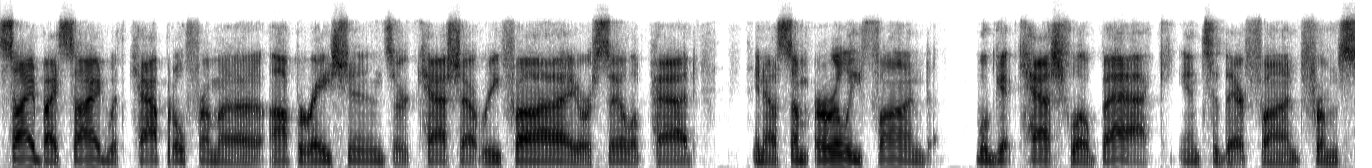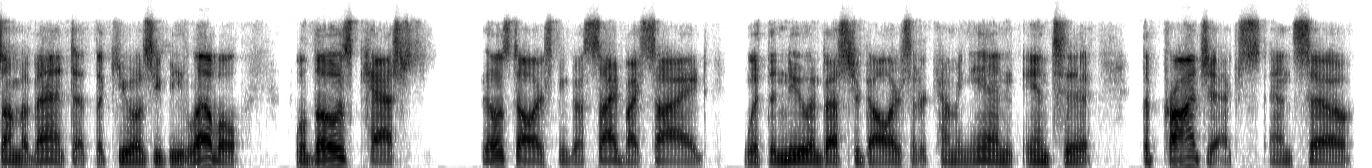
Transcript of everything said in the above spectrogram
side by side with capital from a operations or cash out refi or sale of pad. You know, some early fund will get cash flow back into their fund from some event at the QOZB level. Well, those cash, those dollars can go side by side with the new investor dollars that are coming in into the projects. And so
